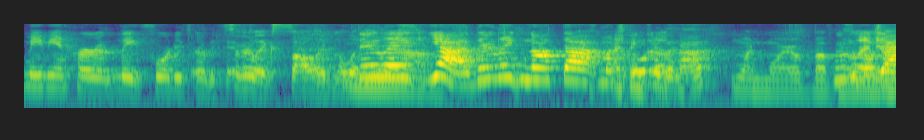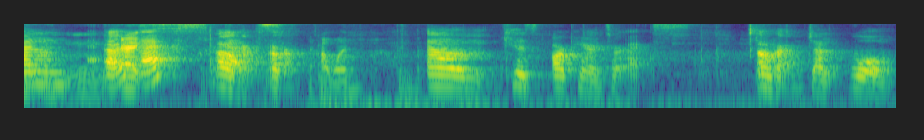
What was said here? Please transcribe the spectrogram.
maybe in her late 40s, early 50s. So they're like solid millennials. They're like, yeah, they're like not that I much think older uh, than us. one more above Who's millennial. Gen Mm, X. X. okay, X. okay, That one. Um, because our parents are X. okay. Gen. Well,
